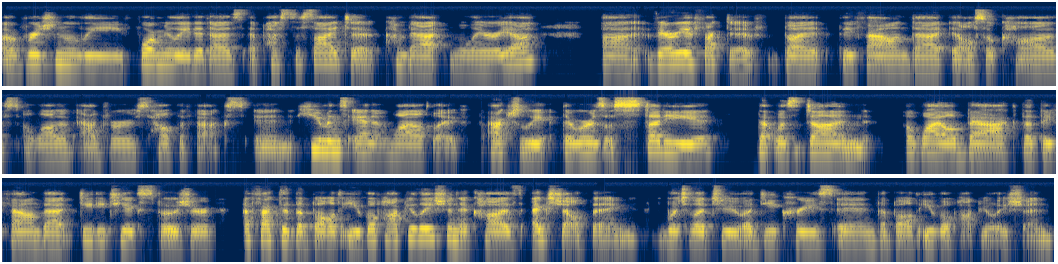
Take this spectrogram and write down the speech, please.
originally formulated as a pesticide to combat malaria uh, very effective, but they found that it also caused a lot of adverse health effects in humans and in wildlife. Actually, there was a study that was done a while back that they found that DDT exposure affected the bald eagle population. It caused eggshell thing, which led to a decrease in the bald eagle population.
